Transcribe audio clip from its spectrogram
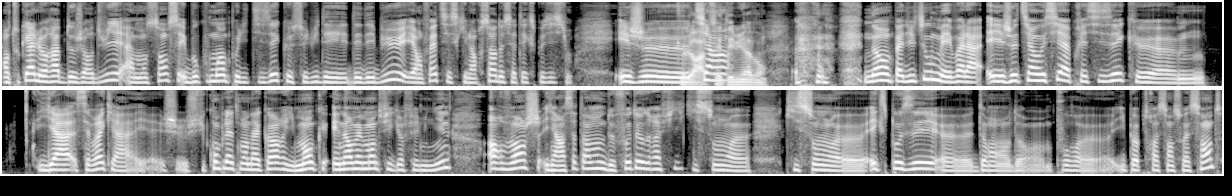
En tout cas, le rap d'aujourd'hui, à mon sens, est beaucoup moins politisé que celui des, débuts. Et en fait, c'est ce qui en ressort de cette exposition. Et je que le rap, c'était mieux avant. non, pas du tout. Mais voilà. Et je tiens aussi à préciser que il y a, c'est vrai qu'il y a, je, suis complètement d'accord, il manque énormément de figures féminines. En revanche, il y a un certain nombre de photographies qui sont, euh, qui sont euh, exposées euh, dans, dans, pour Hip Hop 360.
